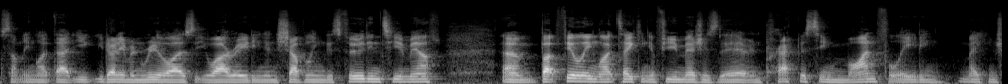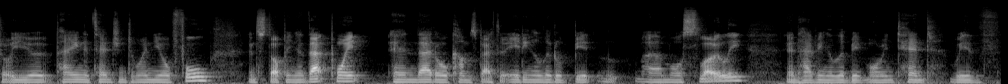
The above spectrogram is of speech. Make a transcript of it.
something like that, you, you don't even realize that you are eating and shoveling this food into your mouth. Um, but feeling like taking a few measures there and practicing mindful eating, making sure you're paying attention to when you're full and stopping at that point, and that all comes back to eating a little bit uh, more slowly and having a little bit more intent with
